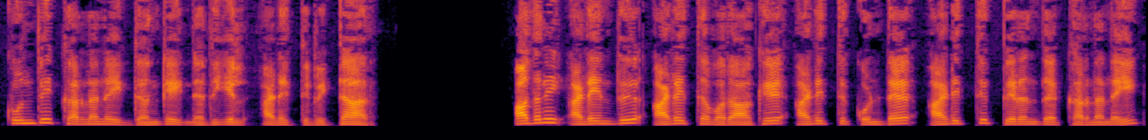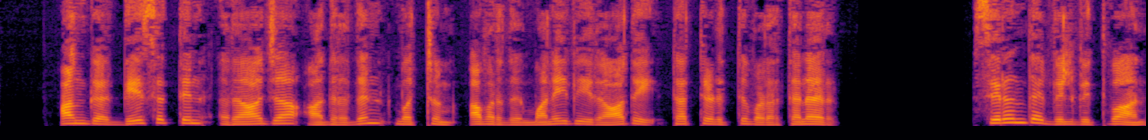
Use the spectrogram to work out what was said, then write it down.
குந்தி கர்ணனை கங்கை நதியில் அடைத்துவிட்டார். அதனை அடைந்து அழைத்தவராக அழைத்து கொண்ட அழைத்து பிறந்த கர்ணனை அங்க தேசத்தின் ராஜா அதரதன் மற்றும் அவரது மனைவி ராதை தத்தெடுத்து வளர்த்தனர். சிறந்த வில்வித்வான்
